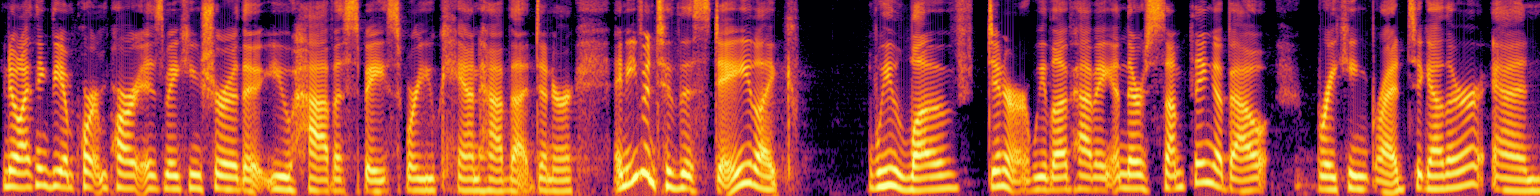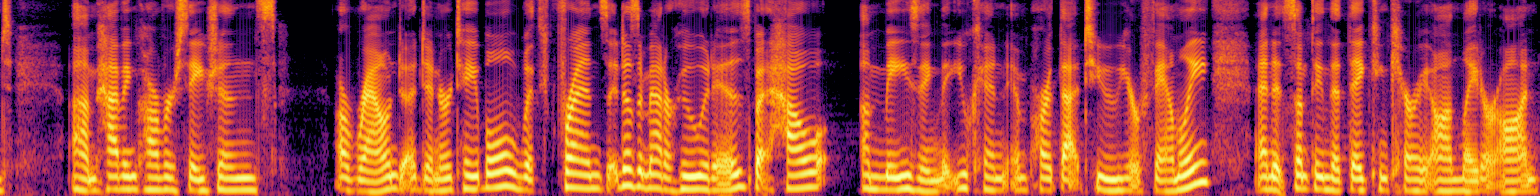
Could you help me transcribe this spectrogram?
you know i think the important part is making sure that you have a space where you can have that dinner. And even to this day like we love dinner. We love having and there's something about breaking bread together and um, having conversations around a dinner table with friends. It doesn't matter who it is but how amazing that you can impart that to your family and it's something that they can carry on later on.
